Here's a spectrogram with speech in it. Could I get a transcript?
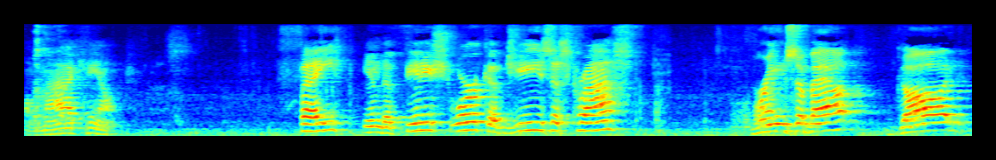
on my account faith in the finished work of Jesus Christ brings about God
